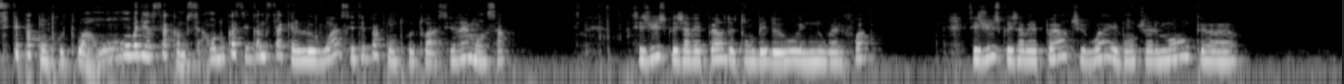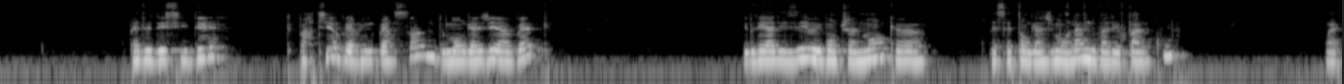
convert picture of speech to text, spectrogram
c'était pas contre toi. On va dire ça comme ça. En tout cas, c'est comme ça qu'elle le voit. C'était pas contre toi. C'est vraiment ça. C'est juste que j'avais peur de tomber de haut une nouvelle fois. C'est juste que j'avais peur, tu vois, éventuellement que ben, de décider de partir vers une personne, de m'engager avec et de réaliser éventuellement que ben, cet engagement-là ne valait pas le coup. Ouais.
